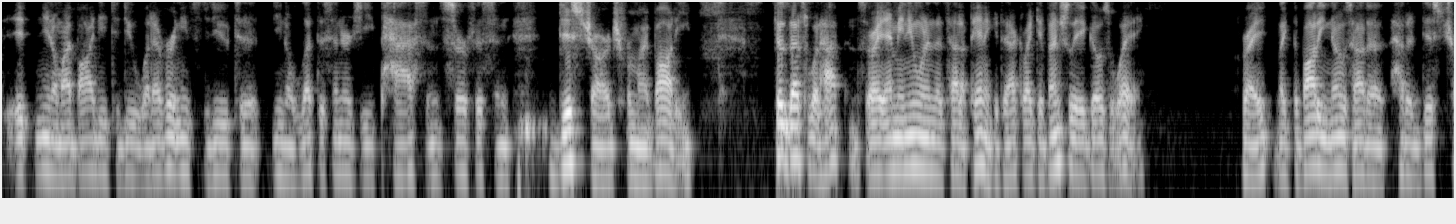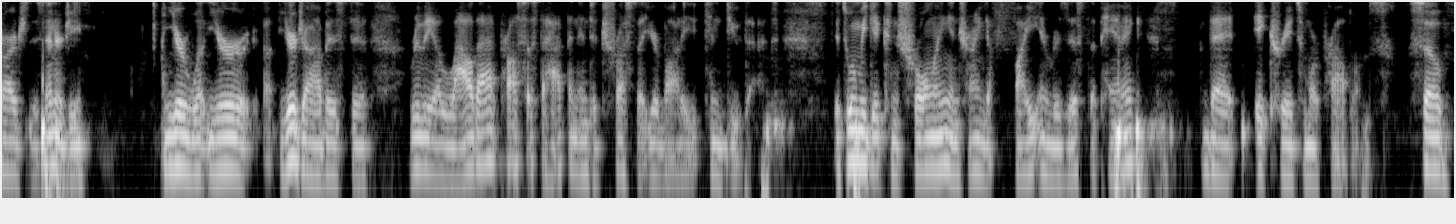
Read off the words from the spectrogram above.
it you know my body to do whatever it needs to do to you know let this energy pass and surface and discharge from my body because that's what happens, right? I mean, anyone that's had a panic attack, like eventually it goes away, right? Like the body knows how to how to discharge this energy. Your what your your job is to really allow that process to happen and to trust that your body can do that. It's when we get controlling and trying to fight and resist the panic that it creates more problems. So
